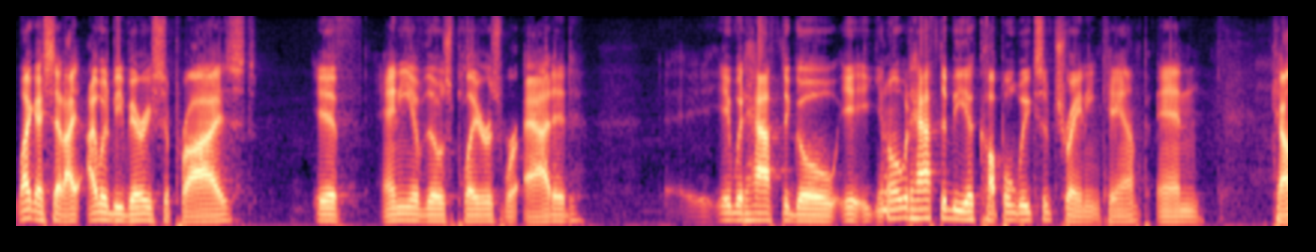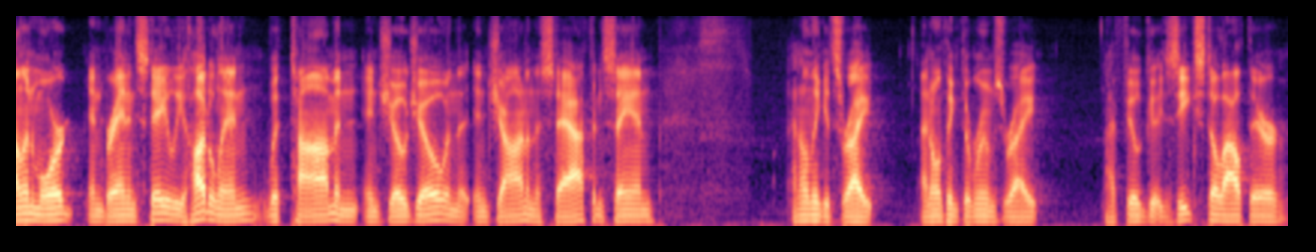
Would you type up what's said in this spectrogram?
like I said, I, I would be very surprised if any of those players were added. It would have to go, it, you know, it would have to be a couple weeks of training camp and Kellen Moore and Brandon Staley huddling with Tom and, and JoJo and, the, and John and the staff and saying, I don't think it's right. I don't think the room's right. I feel good. Zeke's still out there.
